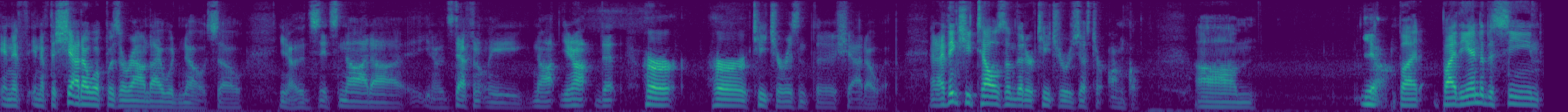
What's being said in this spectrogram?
and if and if the shadow whip was around, I would know. So you know, it's it's not uh, you know, it's definitely not. You're not that her her teacher isn't the shadow whip, and I think she tells him that her teacher was just her uncle. Um, yeah. But by the end of the scene,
